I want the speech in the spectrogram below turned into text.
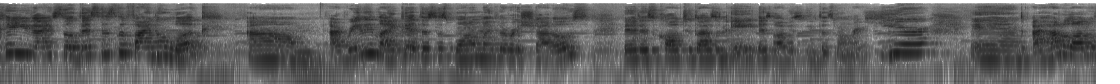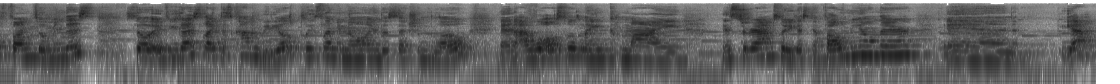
Okay, you guys, so this is the final look. Um, I really like it. This is one of my favorite shadows. It is called 2008. It's obviously this one right here. And I had a lot of fun filming this. So if you guys like this kind of videos, please let me know in the section below. And I will also link my Instagram so you guys can follow me on there. And yeah,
